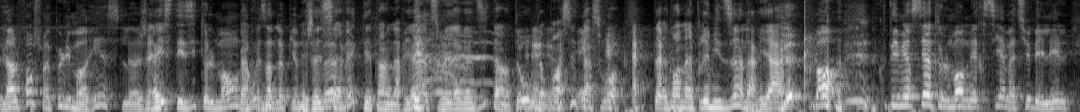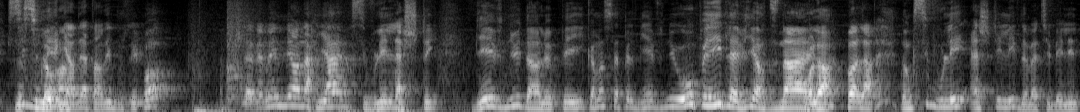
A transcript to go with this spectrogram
Dans le fond, je suis un peu l'humoriste, là. J'anesthésie tout le monde Ben en oui, faisant de mais- l'opium Mais du je peuple. savais que tu étais en arrière, tu me l'avais dit tantôt. Tu as passé ta soirée, ton après-midi en arrière. Bon, écoutez, merci à tout le monde. Merci à Mathieu Bellil. Si Merci, vous voulez, Laurent. regardez, attendez, bougez pas. Je l'avais même mis en arrière si vous voulez l'acheter. Bienvenue dans le pays, comment ça s'appelle? Bienvenue au pays de la vie ordinaire. Voilà. Voilà. Donc, si vous voulez acheter le livre de Mathieu Bellil,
